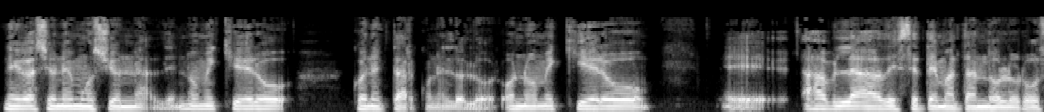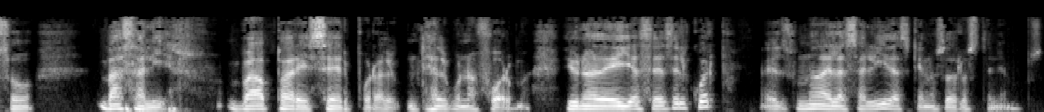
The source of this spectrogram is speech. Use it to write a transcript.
negación emocional, de no me quiero conectar con el dolor o no me quiero eh, hablar de este tema tan doloroso. Va a salir, va a aparecer por de alguna forma y una de ellas es el cuerpo. Es una de las salidas que nosotros tenemos.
